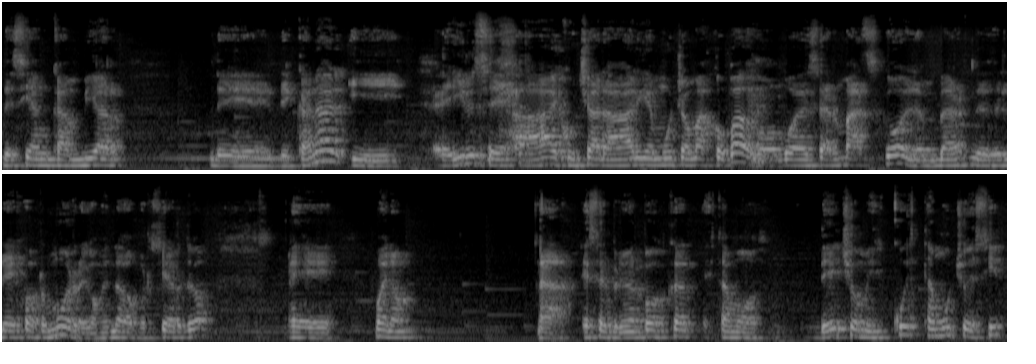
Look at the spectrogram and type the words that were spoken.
decían cambiar de, de canal y, e irse a escuchar a alguien mucho más copado, como puede ser Max Goldenberg, desde lejos, muy recomendado, por cierto. Eh, bueno, nada, es el primer podcast. Estamos. De hecho, me cuesta mucho decir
